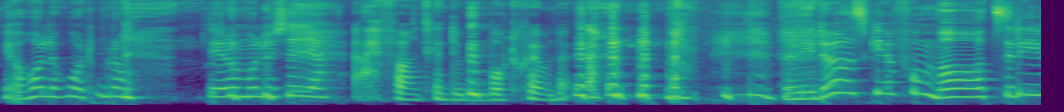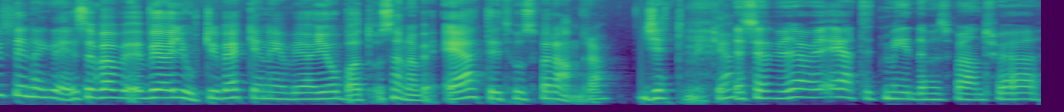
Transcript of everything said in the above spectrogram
Jag håller hårt på dem. Det är de och Lucia. Äh, fan, ska inte du bli bortskämd? Men idag ska jag få mat, så det är fina grejer. Så vad vi vi har gjort i veckan är vi har jobbat och sen har vi ätit hos varandra. Jättemycket. alltså, vi har ju ätit middag hos varandra tror jag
